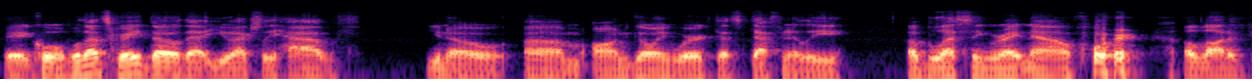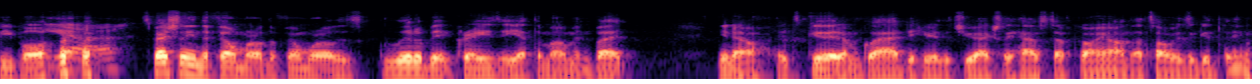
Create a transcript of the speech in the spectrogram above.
very cool well that's great though that you actually have you know um ongoing work that's definitely a blessing right now for a lot of people Yeah. especially in the film world. The film world is a little bit crazy at the moment, but you know, it's good. I'm glad to hear that you actually have stuff going on. That's always a good thing.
